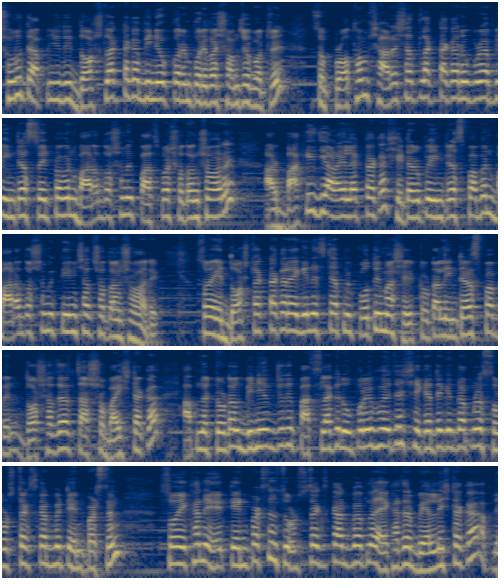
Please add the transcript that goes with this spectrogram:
শুরুতে আপনি যদি দশ লাখ টাকা বিনিয়োগ করেন পরিবার সঞ্চয়পত্রে সো প্রথম সাড়ে সাত লাখ টাকার উপরে আপনি ইন্টারেস্ট রেট পাবেন বারো দশমিক পাঁচ পাঁচ শতাংশ হারে, আর বাকি যে আড়াই লাখ টাকা সেটার উপরে ইন্টারেস্ট পাবেন বারো দশমিক তিন সাত শতাংশ হারে। সো এই দশ লাখ টাকার এগেনস্টে আপনি প্রতি মাসে টোটাল ইন্টারেস্ট পাবেন দশ হাজার চারশো বাইশ টাকা। আপনার টোটাল বিনিয়োগ যদি পাঁচ লাখের উপরে হয়ে যায়, সেক্ষেত্রে কিন্তু আপনার সোর্স ট্যাক্স কাটবে টেন পার্সেন্ট সো এখানে টেন পার্সেন্ট সোর্স ট্যাক্স কাটবে আপনার এক হাজার বিয়াল্লিশ টাকা, আপনি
